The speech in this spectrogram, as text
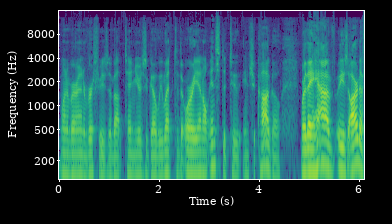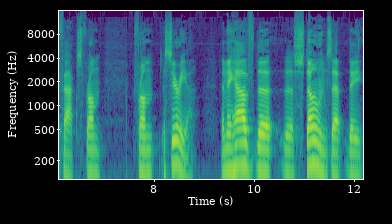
one of our anniversaries about 10 years ago, we went to the Oriental Institute in Chicago, where they have these artifacts from, from Assyria. And they have the, the stones that they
